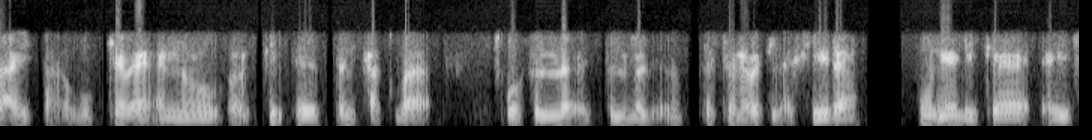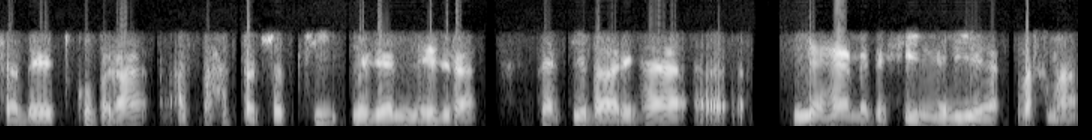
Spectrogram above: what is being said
ضعيفة. وكما أنه في الحقبة وفي في السنوات الأخيرة هنالك عصابات كبرى أصبحت تنشط في مجال الهجرة باعتبارها آه، لها مداخيل مالية ضخمة.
